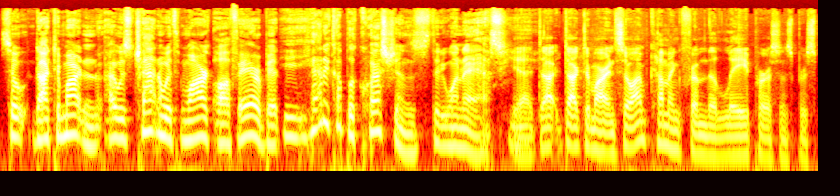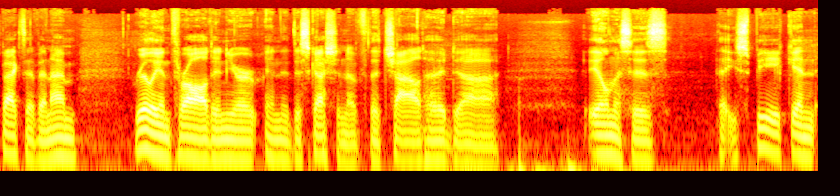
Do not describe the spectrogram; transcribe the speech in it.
So, Dr. Martin, I was chatting with Mark off air a bit. He had a couple of questions that he wanted to ask. Yeah, doc, Dr. Martin. So, I'm coming from the layperson's perspective, and I'm really enthralled in your in the discussion of the childhood uh, illnesses that you speak, and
